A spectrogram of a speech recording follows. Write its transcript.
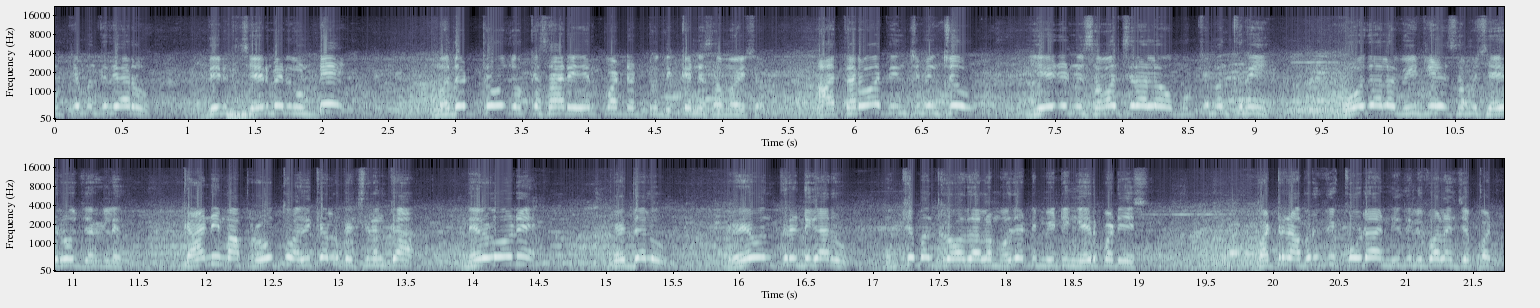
ముఖ్యమంత్రి గారు దీనికి చైర్మన్గా ఉంటే మొదటి రోజు ఒక్కసారి ఏర్పడ్డట్టు ఇక్కడనే సమావేశం. ఆ తర్వాత ఇంచుమించు ఏడెనిమిది సంవత్సరాల్లో ముఖ్యమంత్రి హోదాలో వీటీడీ సమస్య ఏ రోజు జరగలేదు. కానీ మా ప్రభుత్వం అధికారులకు వచ్చినాక నెలలోనే పెద్దలు రేవంత్ రెడ్డి గారు ముఖ్యమంత్రి హోదాలో మొదటి మీటింగ్ ఏర్పాటు చేసి పట్టణ అభివృద్ధికి కూడా నిధులు ఇవ్వాలని చెప్పండి.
